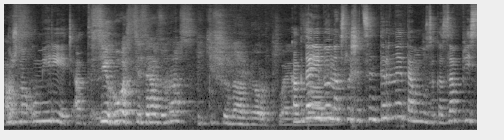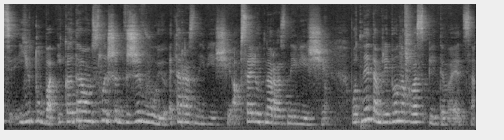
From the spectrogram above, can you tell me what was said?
можно умереть от... Все гости сразу раз, и тишина мертвая. Когда ребенок слышит с интернета музыка, запись Ютуба, и когда он слышит вживую, это разные вещи, абсолютно разные вещи. Вот на этом ребенок воспитывается.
